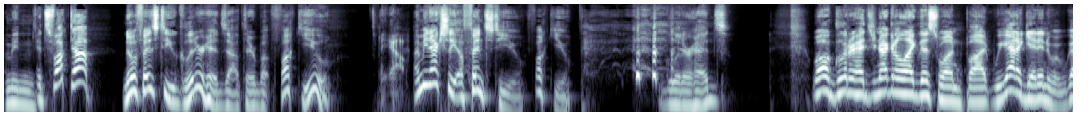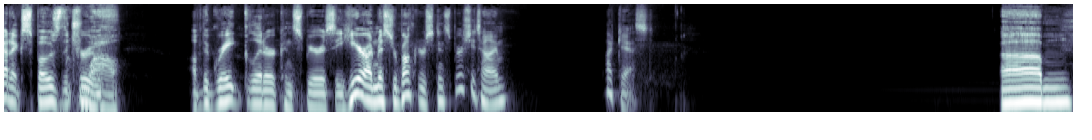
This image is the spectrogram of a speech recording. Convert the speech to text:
I mean, It's fucked up. no offense to you glitterheads out there, but fuck you. Yeah. I mean, actually, offense to you. Fuck you, glitterheads. Well, glitterheads, you're not going to like this one, but we got to get into it. We got to expose the truth Wow. of the great glitter conspiracy here on Mr. Bunker's Conspiracy Time podcast. Um,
